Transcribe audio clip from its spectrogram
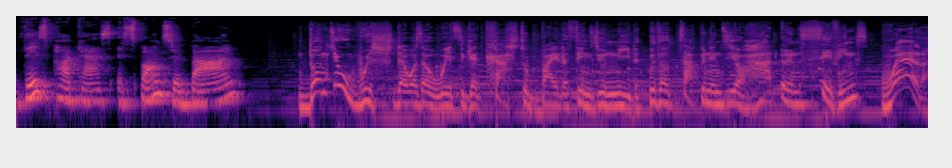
This podcast is sponsored by Don't you wish there was a way to get cash to buy the things you need without tapping into your hard earned savings? Well,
